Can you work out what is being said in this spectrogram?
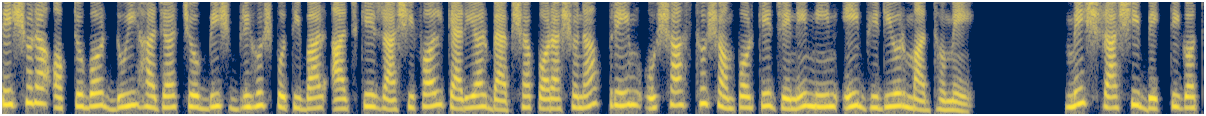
তেসরা অক্টোবর দুই হাজার চব্বিশ বৃহস্পতিবার আজকের রাশিফল ক্যারিয়ার ব্যবসা পড়াশোনা, প্রেম ও স্বাস্থ্য সম্পর্কে জেনে নিন এই ভিডিওর মাধ্যমে। মেষ রাশি ব্যক্তিগত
